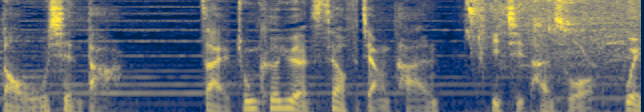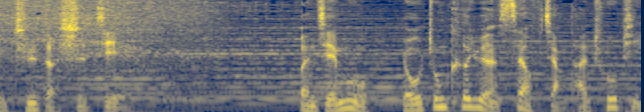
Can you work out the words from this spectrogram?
到无限大，在中科院 SELF 讲坛一起探索未知的世界。本节目由中科院 SELF 讲坛出品，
